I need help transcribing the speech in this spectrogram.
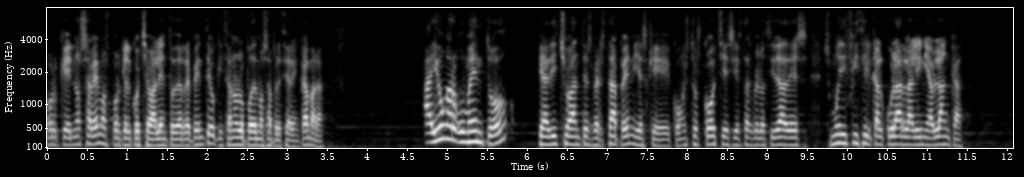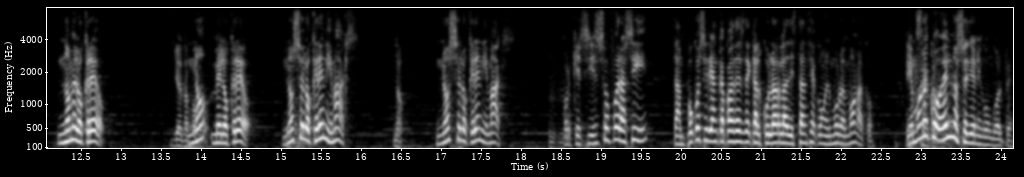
porque no sabemos por qué el coche va lento de repente o quizá no lo podemos apreciar en cámara. Hay un argumento que ha dicho antes Verstappen y es que con estos coches y estas velocidades es muy difícil calcular la línea blanca. No me lo creo. Yo No tampoco. me lo creo. No se lo cree ni Max. No. No se lo cree ni Max. Porque si eso fuera así, tampoco serían capaces de calcular la distancia con el muro en Mónaco. Y en Mónaco él no se dio ningún golpe.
